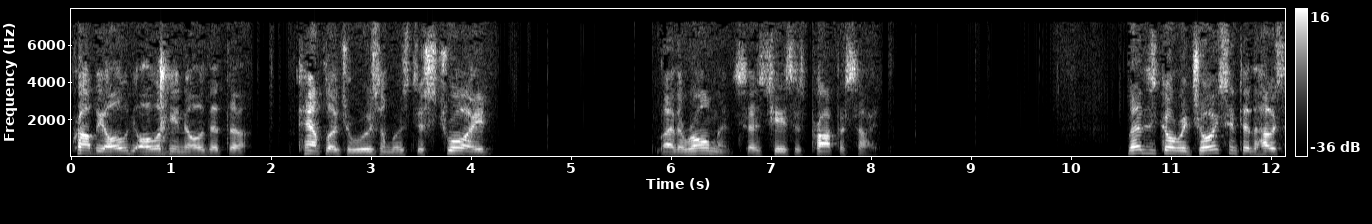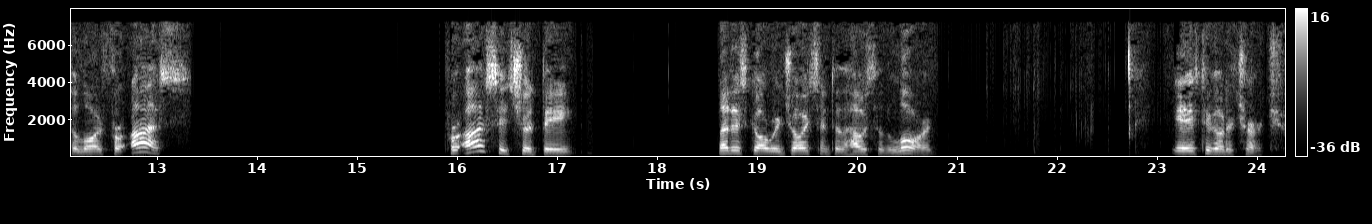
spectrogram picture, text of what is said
Probably all all of you know that the Temple of Jerusalem was destroyed by the Romans as Jesus prophesied. Let us go rejoicing to the house of the Lord. For us, for us, it should be, let us go rejoice into the house of the Lord, is to go to church.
